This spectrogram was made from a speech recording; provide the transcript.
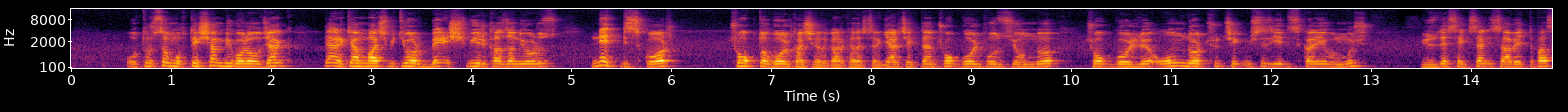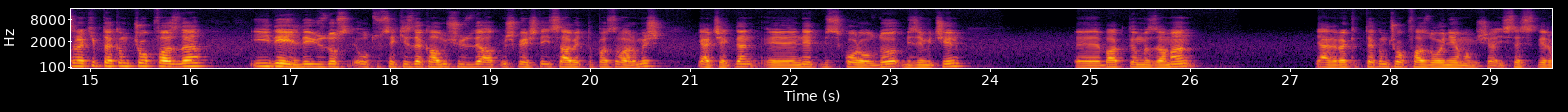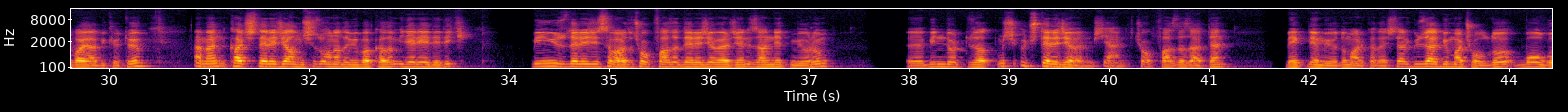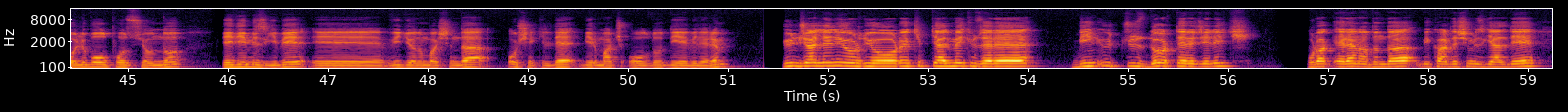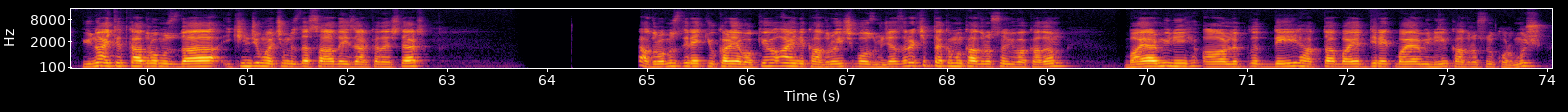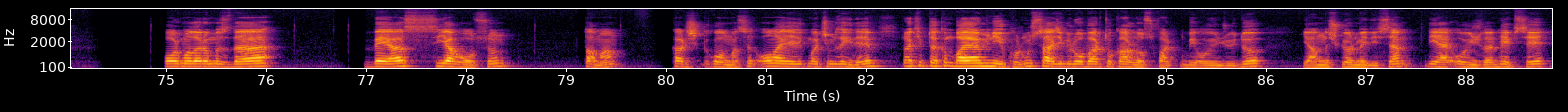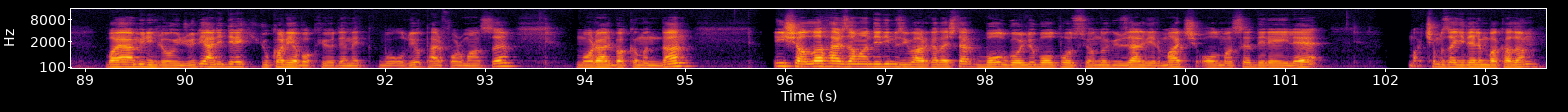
Otursa muhteşem bir gol olacak. Derken maç bitiyor. 5-1 kazanıyoruz. Net bir skor. Çok da gol kaçırdık arkadaşlar. Gerçekten çok gol pozisyonlu. Çok gollü. 14 şut çekmişiz. 7'si kaleye bulmuş. %80 isabetli pas. Rakip takım çok fazla iyi değildi. %38'de kalmış. %65'te isabetli pası varmış. Gerçekten e, net bir skor oldu bizim için. E, baktığımız zaman yani rakip takım çok fazla oynayamamış ya. İstatistikleri bayağı bir kötü. Hemen kaç derece almışız ona da bir bakalım. İleriye dedik. 1100 derecesi vardı. Çok fazla derece vereceğini zannetmiyorum. Ee, 1460 3 derece vermiş. Yani çok fazla zaten beklemiyordum arkadaşlar. Güzel bir maç oldu. Bol gollü, bol pozisyonlu. Dediğimiz gibi e, videonun başında o şekilde bir maç oldu diyebilirim. Güncelleniyor diyor. Rakip gelmek üzere. 1304 derecelik Burak Eren adında bir kardeşimiz geldi. United kadromuzda ikinci maçımızda sahadayız arkadaşlar. Kadromuz direkt yukarıya bakıyor. Aynı kadroyu hiç bozmayacağız. Rakip takımın kadrosuna bir bakalım. Bayern Münih ağırlıklı değil. Hatta Bayern, direkt Bayern Münih'in kadrosunu kurmuş. Formalarımız da beyaz, siyah olsun. Tamam. Karışıklık olmasın. Onayladık maçımıza gidelim. Rakip takım Bayern Münih'i kurmuş. Sadece bir Roberto Carlos farklı bir oyuncuydu. Yanlış görmediysem. Diğer oyuncuların hepsi Bayern Münihli oyuncuydu. Yani direkt yukarıya bakıyor demek bu oluyor performansı. Moral bakımından. İnşallah her zaman dediğimiz gibi arkadaşlar bol gollü, bol pozisyonlu güzel bir maç olması dileğiyle maçımıza gidelim bakalım.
